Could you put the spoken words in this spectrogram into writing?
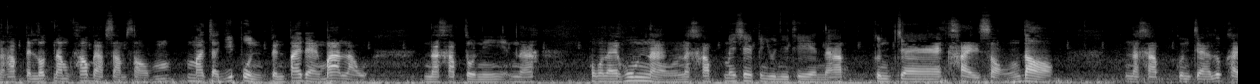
นะครับ เป็นรถนำเข้าแบบ32มาจากญี่ปุ่น เป็นป้ายแดงบ้านเรานะครับ ตัวนี้นะพวงมาลัยหุ้มหนังนะครับ ไม่ใช่เป็นยูนิเทนนะครับ กุญแจไข่ 2 ดอกนะครับ กุญแจรูปไข่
